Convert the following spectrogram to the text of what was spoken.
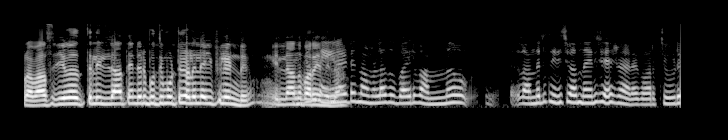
പ്രവാസ ജീവിതത്തിൽ ഇല്ലാത്തതിന്റെ ഒരു ബുദ്ധിമുട്ടുകൾ ലൈഫിലുണ്ട്. ഇല്ല എന്ന് പറയുന്നില്ല. നമ്മൾ ദുബായിൽ വന്ന് വന്നിട്ട് തിരിച്ചു വന്നതിന് ശേഷമാണ് കുറച്ചുകൂടി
